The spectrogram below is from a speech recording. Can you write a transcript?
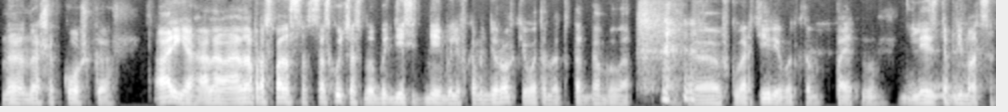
на- наша кошка Ария. Она, она просто по нас соскучилась. Мы бы 10 дней были в командировке. Вот она тут одна была э, в квартире. Вот там поэтому лезет обниматься.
